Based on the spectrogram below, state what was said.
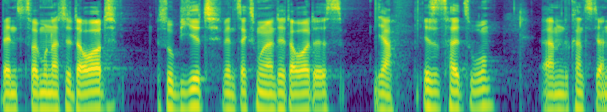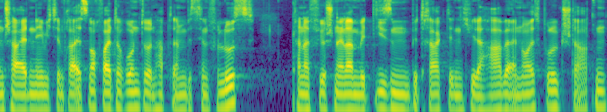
Wenn es zwei Monate dauert, so biert. Wenn es sechs Monate dauert, ist, ja, ist es halt so. Ähm, du kannst dich dann entscheiden, nehme ich den Preis noch weiter runter und habe dann ein bisschen Verlust, kann dafür schneller mit diesem Betrag, den ich wieder habe, ein neues Produkt starten.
